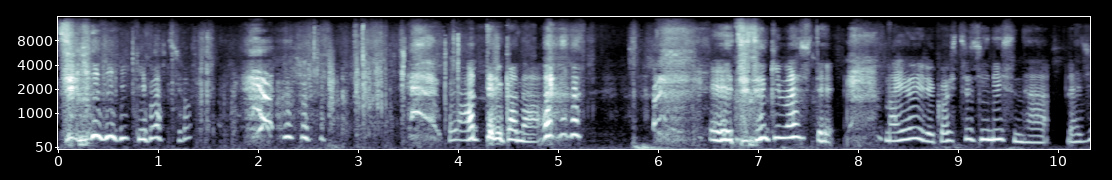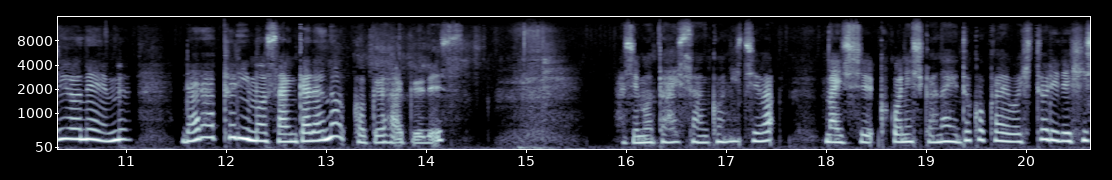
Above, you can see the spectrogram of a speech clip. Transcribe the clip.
次に行きましょう。これ合ってるかな？えー、続きまして。迷える子羊リスナーラジオネームララプリモさんからの告白です。橋本愛さんこんにちは。毎週ここにしかないどこかへを一人でひっ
